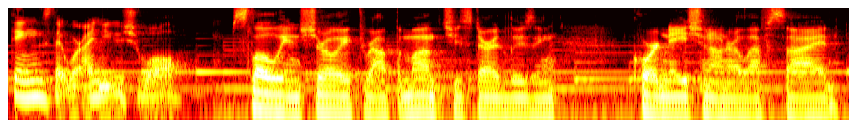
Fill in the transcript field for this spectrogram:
things that were unusual. Slowly and surely throughout the month, she started losing coordination on her left side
